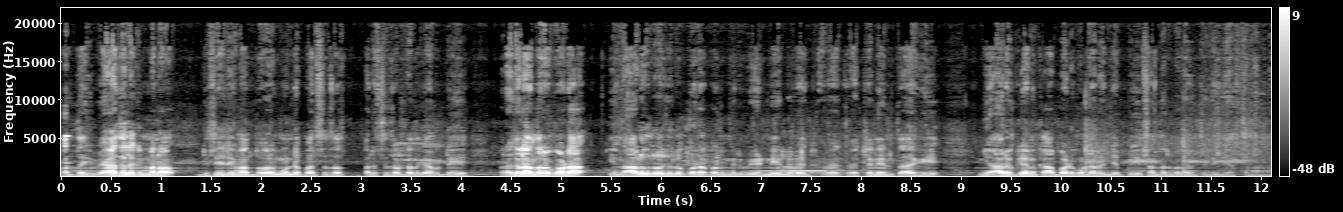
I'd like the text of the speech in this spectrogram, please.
కొంత ఈ వ్యాధులకి మనం డిసీజ్కి మనం దూరంగా ఉండే పరిస్థితి పరిస్థితి ఉంటుంది కాబట్టి ప్రజలందరూ కూడా ఈ నాలుగు రోజులు కూడా కొన్ని మీరు వేడి నీళ్ళు వెచ్చ నీళ్ళు తాగి మీ ఆరోగ్యాన్ని కాపాడుకుంటారని చెప్పి ఈ సందర్భంగా నేను తెలియజేస్తున్నాను.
